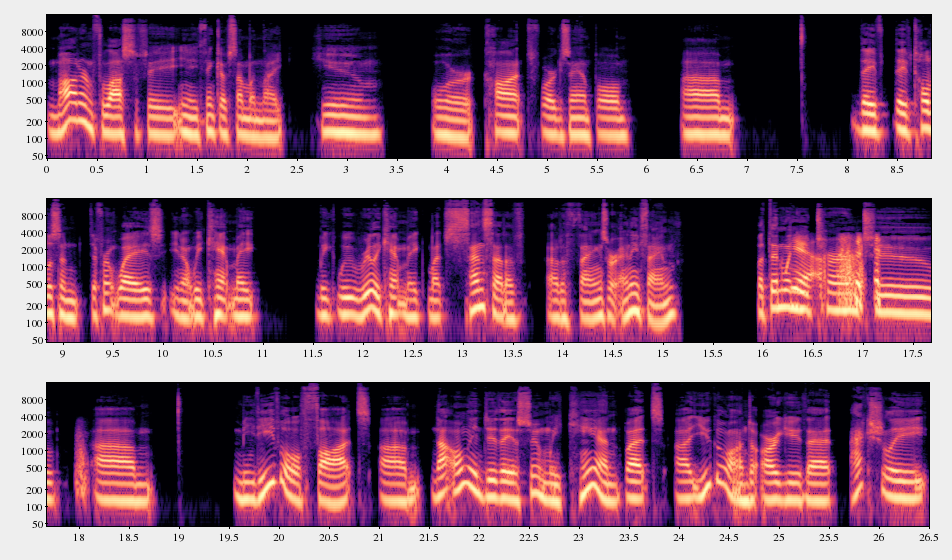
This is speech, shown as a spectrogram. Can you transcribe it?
modern philosophy, you know, you think of someone like Hume or Kant, for example, um, they've they've told us in different ways, you know, we can't make we we really can't make much sense out of out of things or anything. But then when yeah. you turn to um, medieval thoughts, um, not only do they assume we can, but uh, you go on to argue that actually,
